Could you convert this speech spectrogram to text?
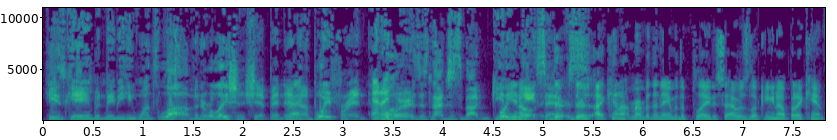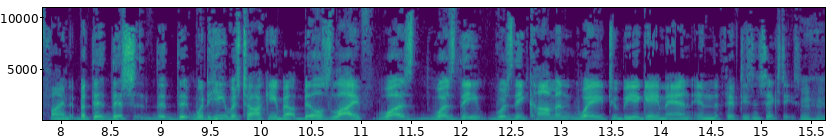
he's gay, but maybe he wants love and a relationship and, and a boyfriend. And I- whereas it's not just about getting Well, you know, gay sex. there, there's I cannot remember the name of the play to say. I was looking it up, but I can't find it. But th- this, th- th- what he was talking about, Bill's life was was the was the common way to be a gay man in the 50s and 60s. Mm-hmm.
